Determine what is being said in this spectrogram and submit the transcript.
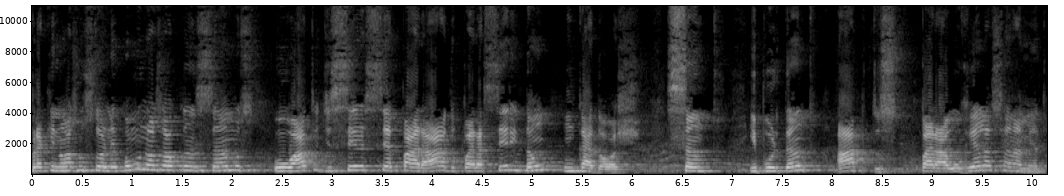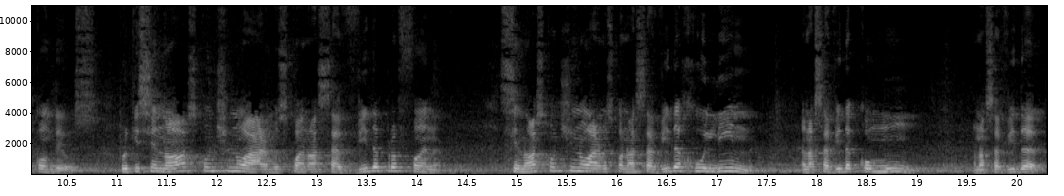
para que nós nos tornemos, como nós alcançamos o ato de ser separado para ser então um kadosh, santo e portanto aptos para o relacionamento com Deus. Porque se nós continuarmos com a nossa vida profana, se nós continuarmos com a nossa vida rulina, a nossa vida comum, a nossa vida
